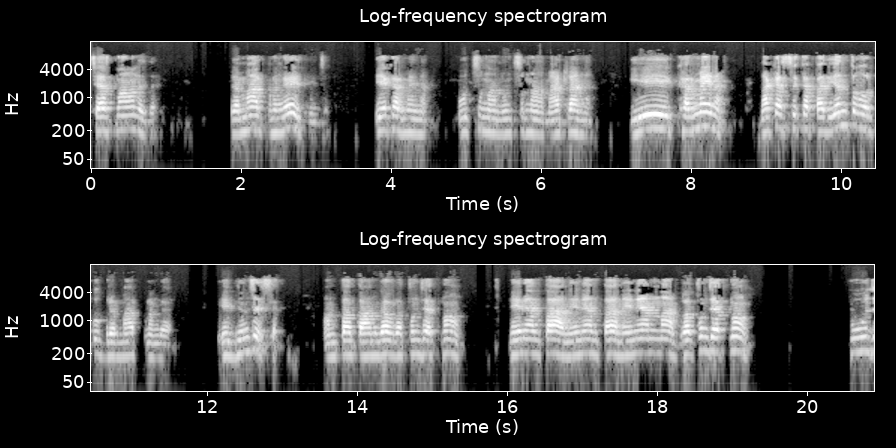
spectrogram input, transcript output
చేస్తున్నామా లేదా బ్రహ్మార్పణంగా యత్నించాలి ఏ కర్మైనా కూర్చున్నా నుంచున్నా మాట్లాడినా ఏ కర్మైనా నకసిక పర్యంతం వరకు బ్రహ్మార్పణంగా యజ్ఞం చేశారు. అంతా తానుగా వ్రతం చేస్తున్నాం. నేనే అంతా నేనే అంతా నేనే అన్నా వ్రతం చేస్తున్నాం. పూజ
